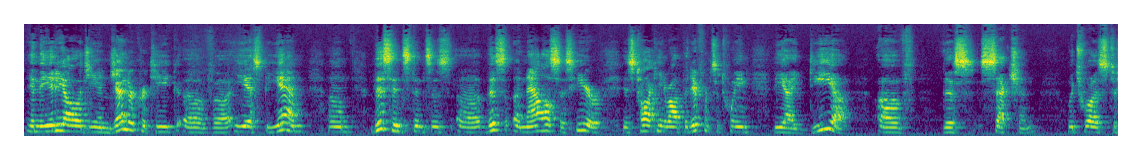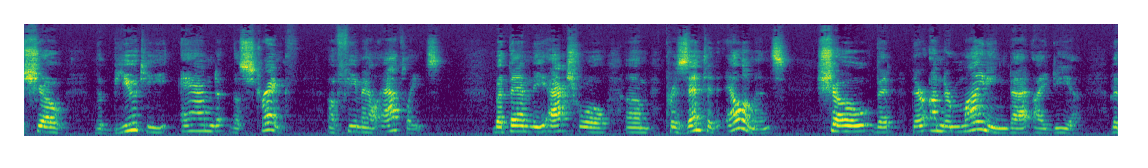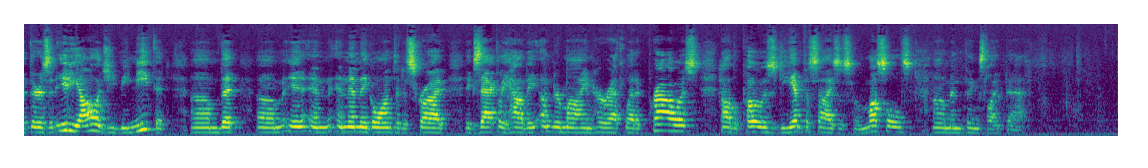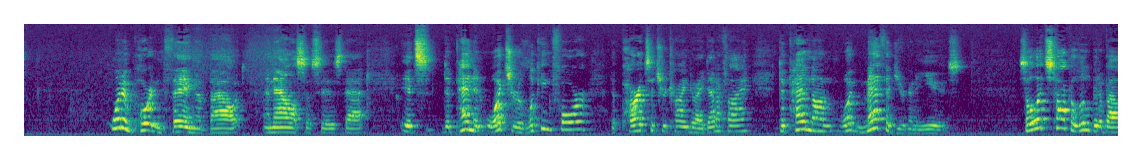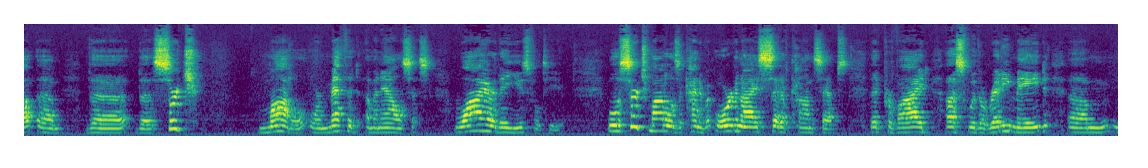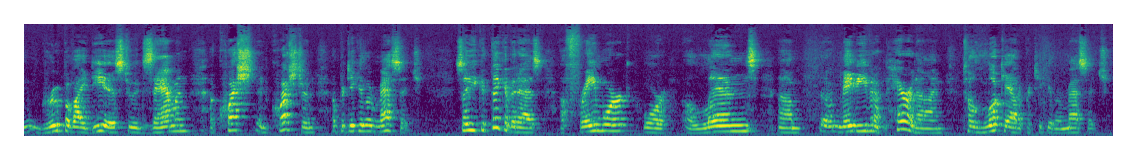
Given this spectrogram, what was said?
In the ideology and gender critique of uh, ESPN, um, this instance is, uh, this analysis here is talking about the difference between the idea of this section, which was to show the beauty and the strength of female athletes, but then the actual um, presented elements show that they're undermining that idea, that there's an ideology beneath it, um, that, um, and, and then they go on to describe exactly how they undermine her athletic prowess, how the pose de-emphasizes her muscles, um, and things like that. One important thing about analysis is that it's dependent what you're looking for, the parts that you're trying to identify, depend on what method you're going to use. So let's talk a little bit about um, the, the search model or method of analysis. Why are they useful to you? Well, a search model is a kind of an organized set of concepts that provide us with a ready-made um, group of ideas to examine a question and question a particular message. So you could think of it as a framework or a lens, um, uh, maybe even a paradigm to look at a particular message.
